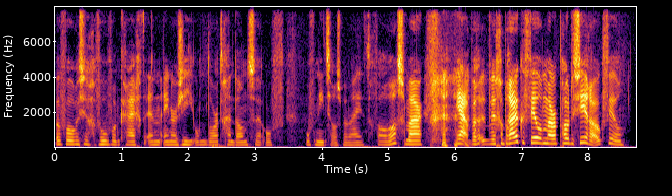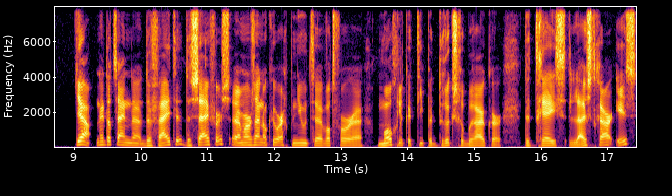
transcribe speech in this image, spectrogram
euforische gevoel van krijgt en energie om door te gaan dansen of, of niet, zoals bij mij het geval was. Maar ja, we, we gebruiken veel, maar we produceren ook veel. Ja, nee, dat zijn de, de feiten, de cijfers. Eh, maar we zijn ook heel erg benieuwd eh, wat voor eh, mogelijke type drugsgebruiker de Trace luisteraar is.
